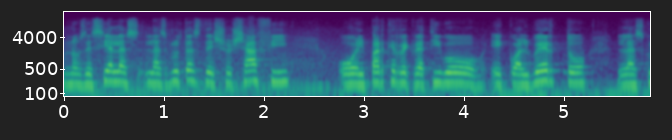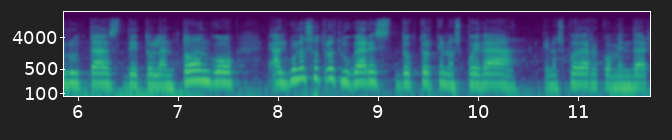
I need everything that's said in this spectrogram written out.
nos decía las, las grutas de Shoshafi o el Parque Recreativo Ecoalberto, las grutas de Tolantongo, algunos otros lugares, doctor, que nos pueda, que nos pueda recomendar.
